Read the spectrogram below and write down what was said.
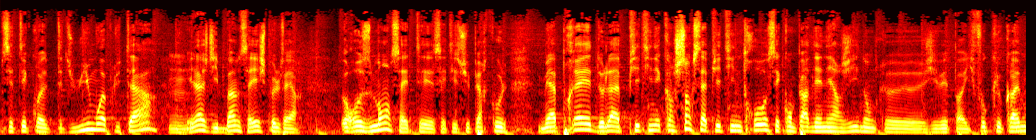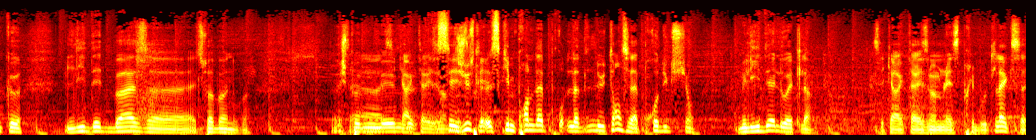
C'était quoi Peut-être huit mois plus tard. Et là, je dis, bam, ça y est, je peux le faire. Heureusement, ça a été, ça a été super cool. Mais après, de à piétiner, quand je sens que ça piétine trop, c'est qu'on perd de l'énergie, donc euh, j'y vais pas. Il faut que quand même que l'idée de base, euh, elle soit bonne. Quoi. Je peux, caractérise c'est juste ce qui me prend de la du temps, c'est la production. Mais l'idée, elle doit être là. Ça caractérise même l'esprit bootleg, ça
